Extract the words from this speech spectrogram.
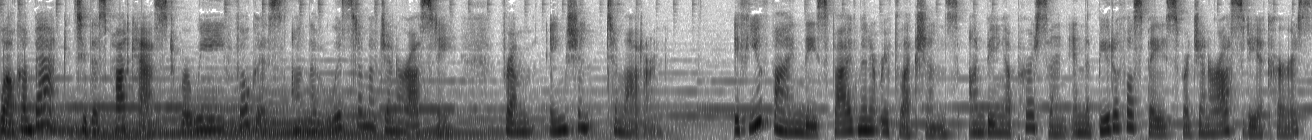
Welcome back to this podcast where we focus on the wisdom of generosity from ancient to modern. If you find these five minute reflections on being a person in the beautiful space where generosity occurs,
